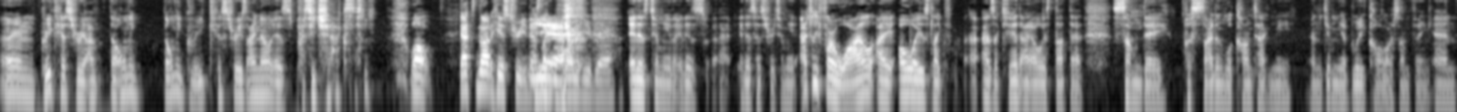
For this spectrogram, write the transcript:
I mean, Greek history. I've, the only the only Greek histories I know is Percy Jackson. well, That's not history. That's like Yeah. mythology, bro. it is to me. It is it is history to me. Actually, for a while, I always like as a kid, I always thought that someday Poseidon will contact me and give me a booty call or something, and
